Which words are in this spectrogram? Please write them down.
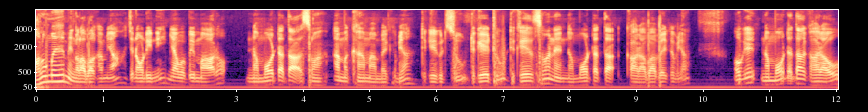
အားလုံးပဲမင်္ဂလာပါခင်ဗျာကျွန်တော်ဒီနေ့မျှဝေပေးမှာတော့နမောတတအစွမ်းအမခမ်းပါမယ်ခင်ဗျာတကယ်စုတကယ်ထူးတကယ်စွမ်းနဲ့နမောတတဂါရာပါပဲခင်ဗျာโอเคနမောတတဂါရာကို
